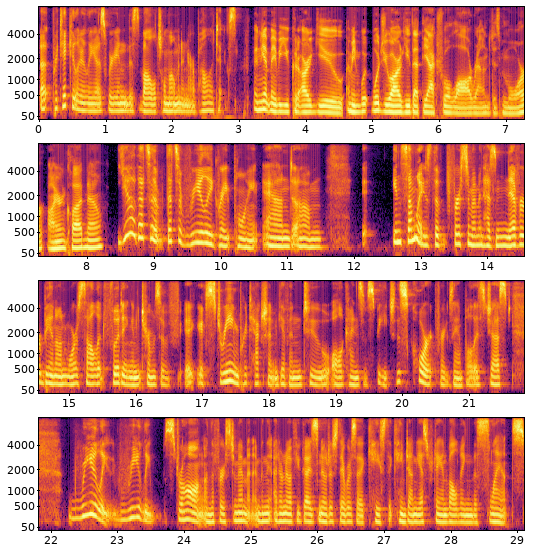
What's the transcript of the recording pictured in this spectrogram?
uh, particularly as we're in this volatile moment in our politics. And yet, maybe you could argue. I mean, w- would you argue that the actual law around it is more ironclad now? Yeah, that's a that's a really great point, and um, in some ways, the First Amendment has never been on more solid footing in terms of extreme protection given to all kinds of speech. This court, for example, is just really, really strong on the First Amendment. I mean, I don't know if you guys noticed there was a case that came down yesterday involving the slants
